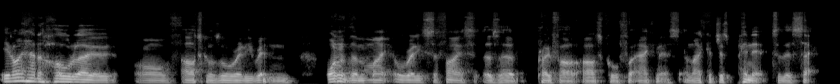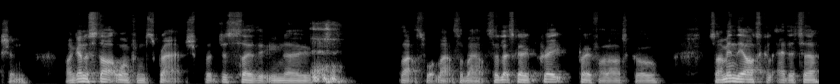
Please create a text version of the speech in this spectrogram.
if I had a whole load of articles already written, one of them might already suffice as a profile article for Agnes, and I could just pin it to this section. I'm going to start one from scratch, but just so that you know that's what that's about. So let's go create profile article. So I'm in the article editor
